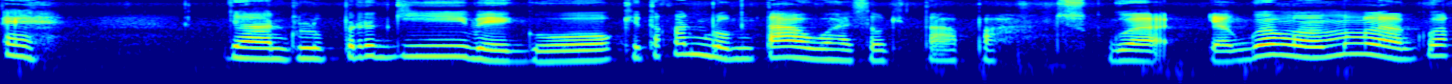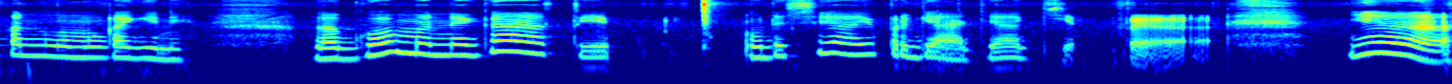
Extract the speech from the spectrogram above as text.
eh jangan dulu pergi bego. Kita kan belum tahu hasil kita apa. Terus gue ya gue ngomong lah. Gue kan ngomong kayak gini lah gue negatif. Udah sih ayo pergi aja gitu. Ya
